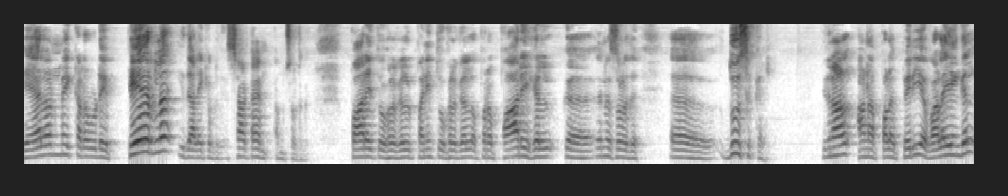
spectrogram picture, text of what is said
வேளாண்மை கடவுளுடைய பேரில் இது அழைக்கப்படுது. சட்டன் அப்படின்னு சொல்கிறது பாறை துகள்கள் பனித்துகள்கள் அப்புறம் பாறைகள் என்ன சொல்கிறது தூசுக்கள். இதனால் ஆனால் பல பெரிய வளையங்கள்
